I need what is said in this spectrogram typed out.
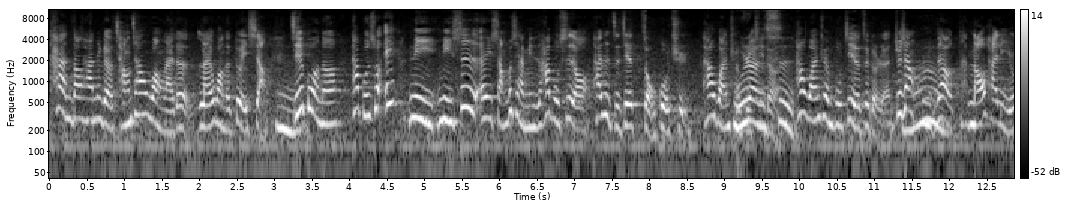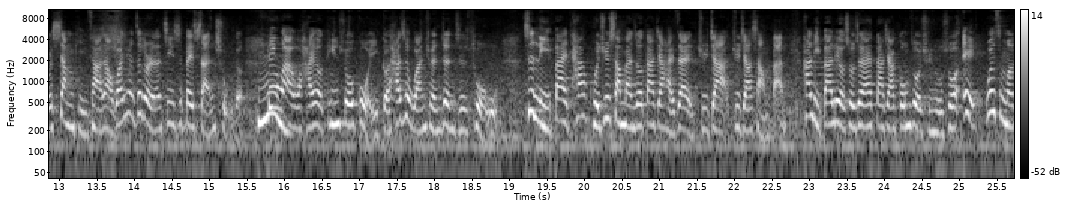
看到他那个常常往来的来往的对象，结果呢，他不是说哎、欸、你你是哎、欸、想不起来名字，他不是哦，他是直接走过去，他完全不记得，他完全不记得这个人，就像你知道脑海里有橡皮擦，然后完全这个人的记忆是被删除的。另外我还有听说过一个，他是完全认知错误，是礼拜他回去上班之后，大家还在居家居家上班，他礼拜六的时候就在大家工作群组说，哎、欸、为什么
